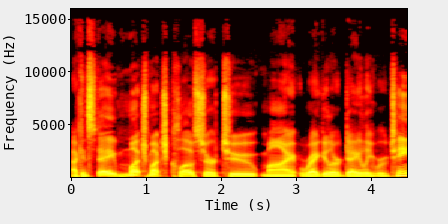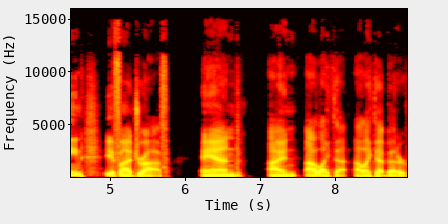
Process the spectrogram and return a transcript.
I can stay much, much closer to my regular daily routine if I drive. And I, I like that. I like that better.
